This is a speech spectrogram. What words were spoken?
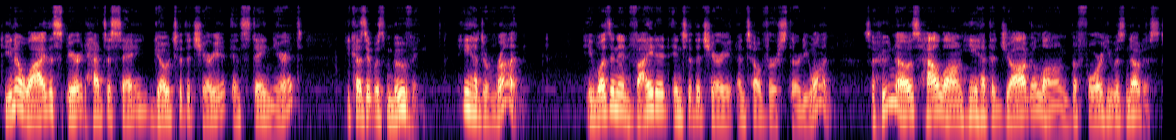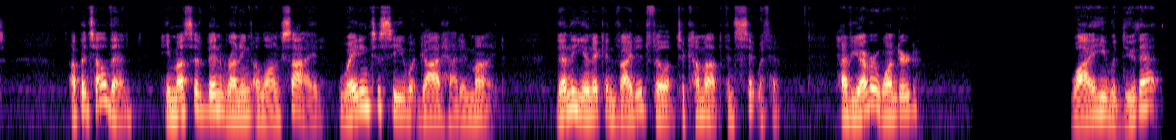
Do you know why the Spirit had to say, Go to the chariot and stay near it? Because it was moving. He had to run. He wasn't invited into the chariot until verse 31, so who knows how long he had to jog along before he was noticed. Up until then, he must have been running alongside, waiting to see what God had in mind. Then the eunuch invited Philip to come up and sit with him. Have you ever wondered why he would do that?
